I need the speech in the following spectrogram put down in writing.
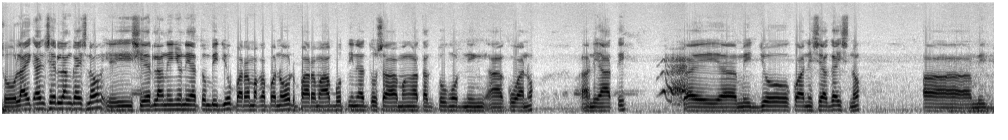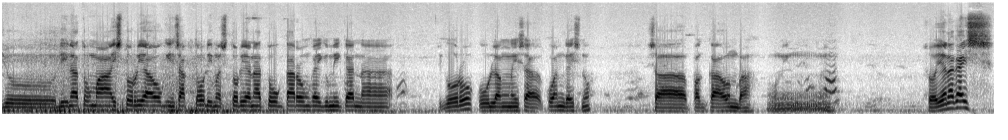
So like and share lang guys no. I-share lang ninyo ni atong video para makapanood para maabot ni nato sa mga tagtungod ning uh, kuha no ah, ni ate. Kay ah, medyo kuha ni siya guys no. Ah, medyo di na to maistorya og insakto, di maistorya na to og tarong kay gumikan na siguro kulang na sa kuan guys no. Sa pagkaon ba. Muning So yan na guys.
